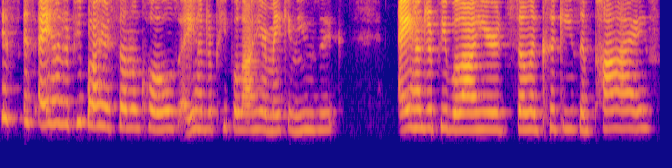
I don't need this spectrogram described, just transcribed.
It's, it's 800 people out here selling clothes, 800 people out here making music, 800 people out here selling cookies and pies.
